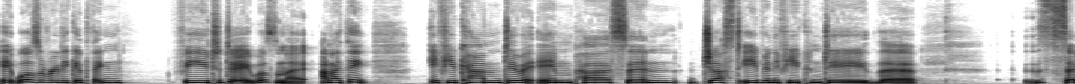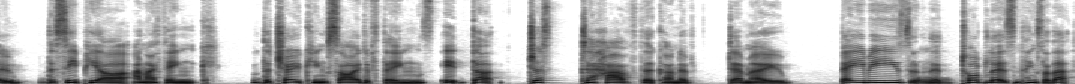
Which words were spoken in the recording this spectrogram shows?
it was a really good thing for you to do, wasn't it? And I think if you can do it in person, just even if you can do the so the CPR and I think the choking side of things, it do, just to have the kind of demo babies and the mm. toddlers and things like that,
